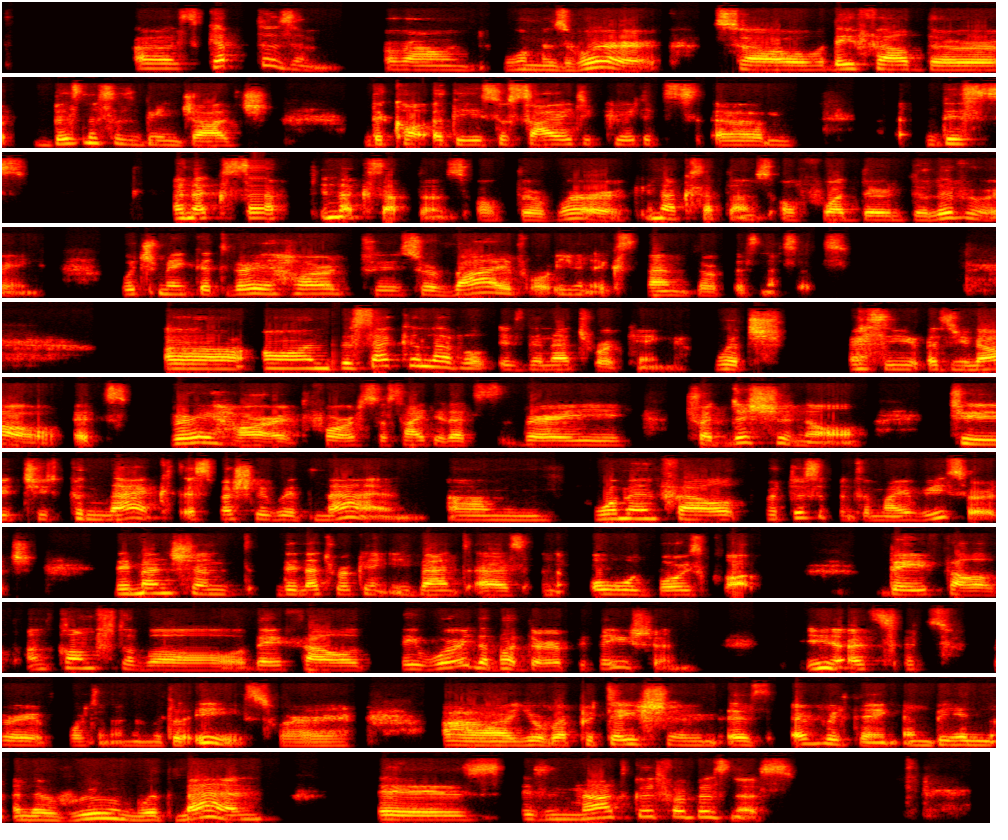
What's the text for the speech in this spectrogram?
uh, skepticism around women's work. So they felt their businesses being judged. The, the society created um, this in acceptance of their work, in acceptance of what they're delivering, which make it very hard to survive or even expand their businesses. Uh, on the second level is the networking, which, as you as you know, it's very hard for a society that's very traditional to to connect, especially with men. Um, women felt participants in my research. They mentioned the networking event as an old boys club they felt uncomfortable they felt they worried about their reputation you know it's it's very important in the middle east where uh, your reputation is everything and being in a room with men is is not good for business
